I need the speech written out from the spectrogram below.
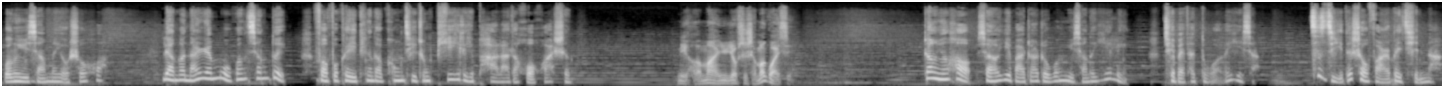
翁玉祥没有说话，两个男人目光相对，仿佛可以听到空气中噼里啪啦的火花声。你和曼玉又是什么关系？张云浩想要一把抓住翁玉祥的衣领，却被他躲了一下。自己的手反而被擒拿，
